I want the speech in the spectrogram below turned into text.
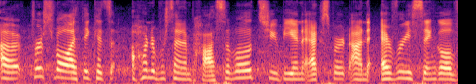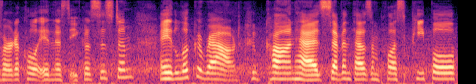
uh, first of all, I think it's 100% impossible to be an expert on every single vertical in this ecosystem. I mean, look around. KubeCon has 7,000 plus people,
